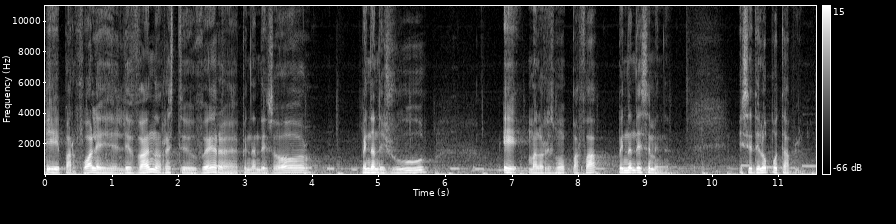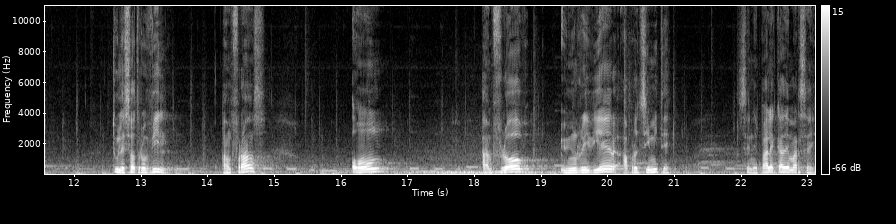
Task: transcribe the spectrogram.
Et parfois, les, les vannes restent ouvertes euh, pendant des heures, pendant des jours, et malheureusement, parfois, pendant des semaines. Et c'est de l'eau potable. Toutes les autres villes en France ont un fleuve, une rivière à proximité. Ce n'est pas le cas de Marseille.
